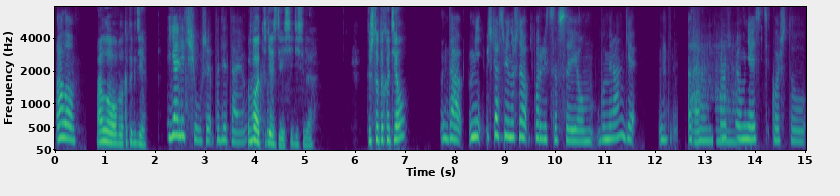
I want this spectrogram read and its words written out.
алло, Алло, облако, ты где? я лечу уже, подлетаю. Вот, я здесь, иди сюда. Ты что-то хотел? Да, сейчас мне нужно порыться в своем бумеранге. М, а, Короче, у меня есть кое-что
